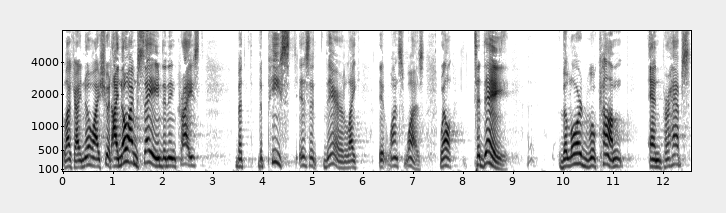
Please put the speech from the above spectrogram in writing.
like I know I should. I know I'm saved and in Christ, but the peace isn't there like it once was. Well, today, the Lord will come and perhaps,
